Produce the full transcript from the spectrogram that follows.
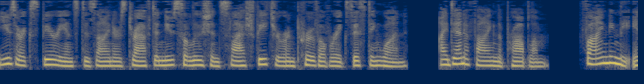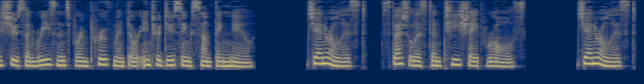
User experience designers draft a new solution slash feature improve over existing one. Identifying the problem. Finding the issues and reasons for improvement or introducing something new. Generalist, specialist and T-shape roles. Generalist,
